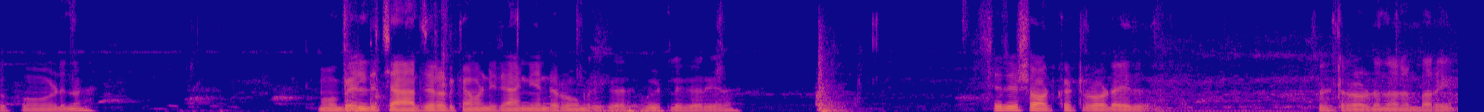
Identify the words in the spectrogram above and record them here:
ഇപ്പോൾ ഇവിടുന്ന് മൊബൈലിന്റെ ചാർജർ എടുക്കാൻ വേണ്ടിയിട്ട് അനിയന്റെ റൂമിൽ കയറി വീട്ടിൽ കയറിയത്. ചെറിയ ഷോർട്ട് കട്ട് റോഡായത് ഫിൽറ്റർ ഫിൽട്ടർ റോഡ് എന്നെല്ലാം പറയും.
